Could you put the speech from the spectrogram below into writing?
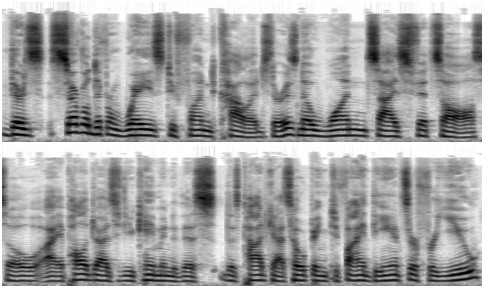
there's several different ways to fund college. There is no one size fits all. So I apologize if you came into this this podcast hoping to find the answer for you,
